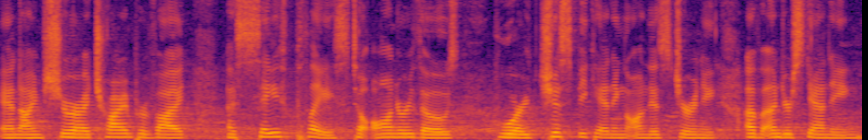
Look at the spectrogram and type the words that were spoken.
And I'm sure I try and provide a safe place to honor those who are just beginning on this journey of understanding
